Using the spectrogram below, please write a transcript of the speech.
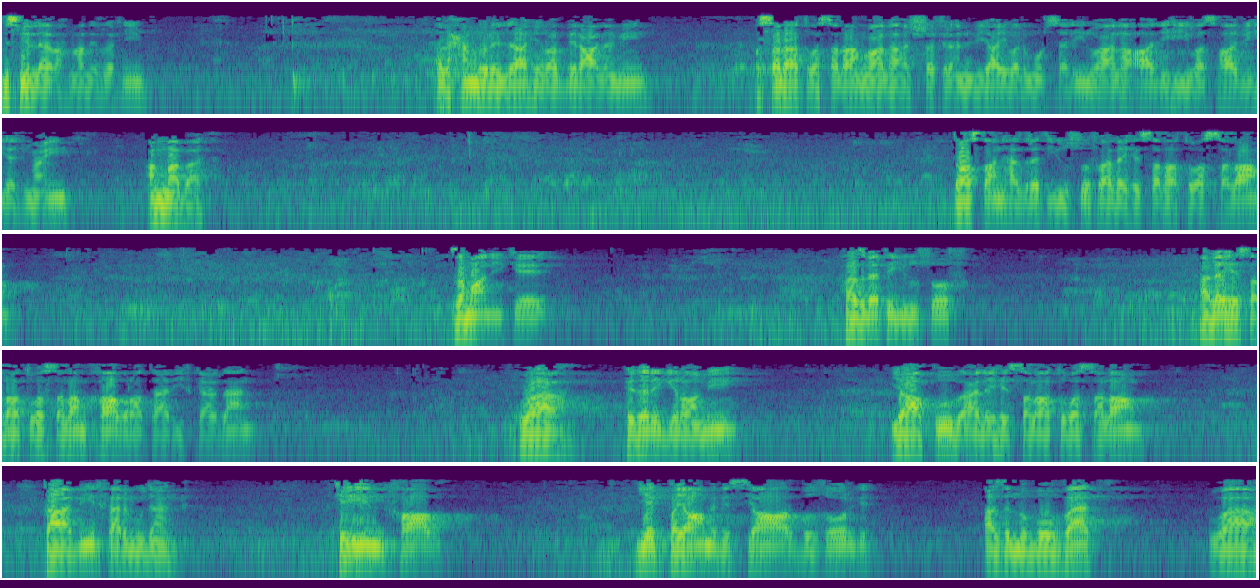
بسم الله الرحمن الرحيم. الحمد لله رب العالمين والصلاة والسلام على أشرف الأنبياء والمرسلين وعلى آله وأصحابه أجمعين. أما بعد. داستان حضرت یوسف علیه السلام زمانی که حضرت یوسف علیه السلام خواب را تعریف کردند و پدر گرامی یعقوب علیه السلام تعبیر فرمودند که این خواب یک پیام بسیار بزرگ از نبوت و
